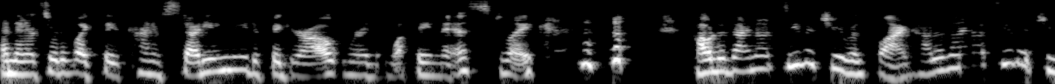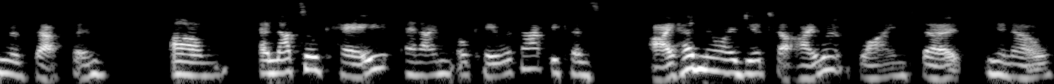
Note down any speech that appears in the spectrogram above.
and then it's sort of like they're kind of studying me to figure out where, what they missed. Like, how did I not see that she was blind? How did I not see that she was deaf? And, um, and that's okay. And I'm okay with that because I had no idea till I went blind that, you know,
